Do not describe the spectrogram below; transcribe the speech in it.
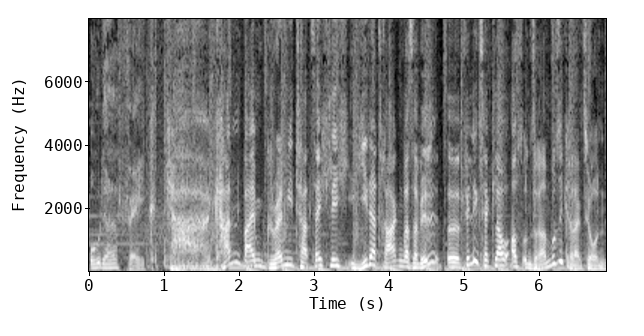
oder Fake? Ja, kann beim Grammy tatsächlich jeder tragen, was er will? Äh, Felix Hecklau aus unserer Musikredaktion.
